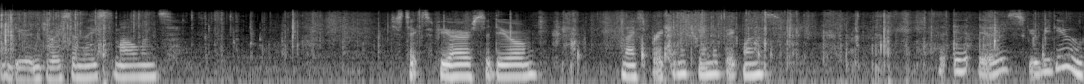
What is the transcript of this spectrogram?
I do enjoy some of these small ones. Just takes a few hours to do them. Nice break in between the big ones. it is Scooby-Doo.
